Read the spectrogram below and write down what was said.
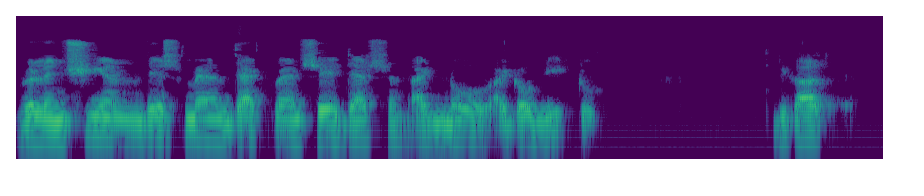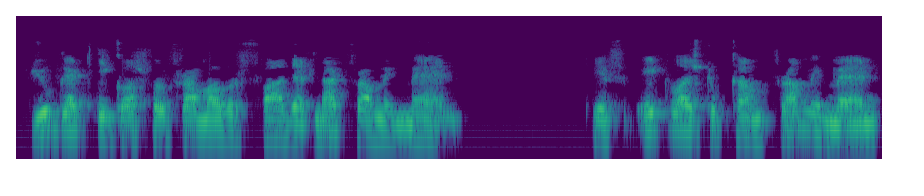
Valencian, this man, that man say that. I know I don't need to. Because you get the gospel from our Father, not from a man. If it was to come from a man,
